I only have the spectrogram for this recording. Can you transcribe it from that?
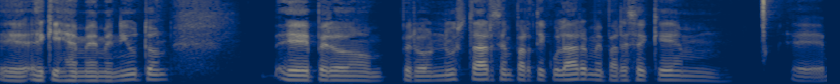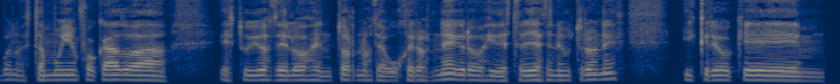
eh, XMM Newton, eh, pero, pero New Stars en particular me parece que mm, eh, bueno, está muy enfocado a estudios de los entornos de agujeros negros y de estrellas de neutrones y creo que, mm,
